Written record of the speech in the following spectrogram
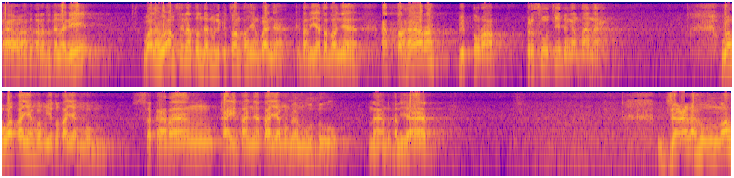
Ayo, kita lanjutkan lagi. Walahu amsilatun dan memiliki contoh yang banyak. Kita lihat contohnya. At-taharah biturab. Bersuci dengan tanah. Wahwa tayamum yaitu tayamum. Sekarang kaitannya tayamum dengan wudu. Nah, kita lihat. Ja'alahu Allah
